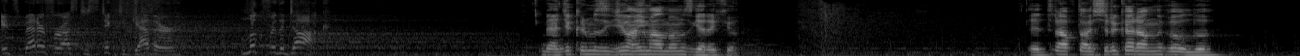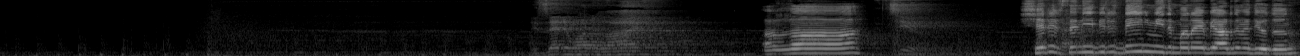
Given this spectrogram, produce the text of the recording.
It's better for us to stick together. Look for the dock. Bence kırmızı Givanyum almamız gerekiyor. Etrafta aşırı karanlık oldu. Allah! Şerif sen iyi biri değil miydin? Bana hep yardım ediyordun.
